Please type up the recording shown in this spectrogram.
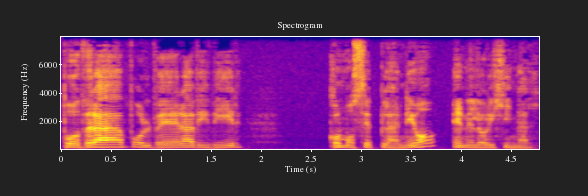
podrá volver a vivir como se planeó en el original.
